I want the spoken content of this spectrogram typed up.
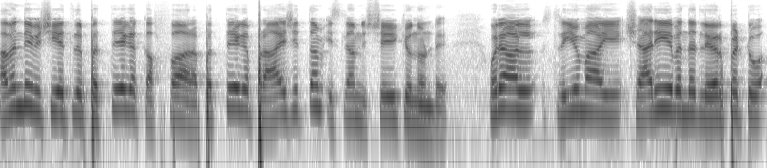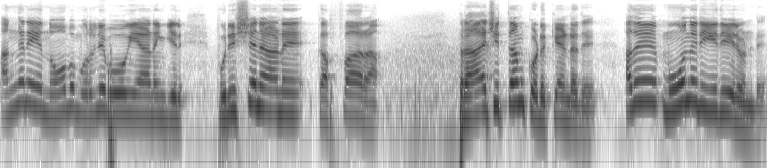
അവന്റെ വിഷയത്തിൽ പ്രത്യേക കഫാറ പ്രത്യേക പ്രായശിത്തം ഇസ്ലാം നിശ്ചയിക്കുന്നുണ്ട്. ഒരാൾ സ്ത്രീയുമായി ശാരീരിക ബന്ധത്തിൽ ഏർപ്പെട്ടു. അങ്ങനെ നോമ്പ് മുറിഞ്ഞു പോവുകയാണെങ്കിൽ പുരുഷനാണ് കഫാറ പ്രായച്ചിത്തം കൊടുക്കേണ്ടത്. അത് മൂന്ന് രീതിയിലുണ്ട്.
